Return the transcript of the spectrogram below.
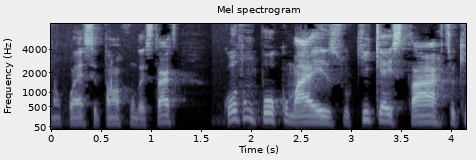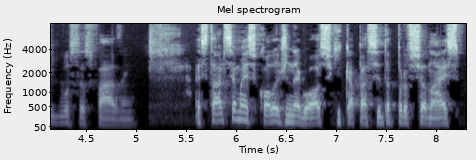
não conhece tão a fundo a Startse, conta um pouco mais o que, que é a Startse, o que, que vocês fazem. A Startse é uma escola de negócio que capacita profissionais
